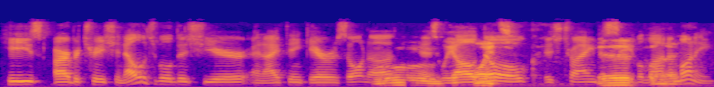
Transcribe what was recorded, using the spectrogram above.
He's arbitration eligible this year, and I think Arizona, Ooh, as we all point. know, is trying to good save a lot of money.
